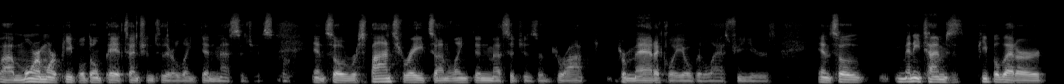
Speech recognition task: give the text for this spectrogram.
uh, more and more people don't pay attention to their LinkedIn messages. And so response rates on LinkedIn messages have dropped dramatically over the last few years. And so many times people that are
